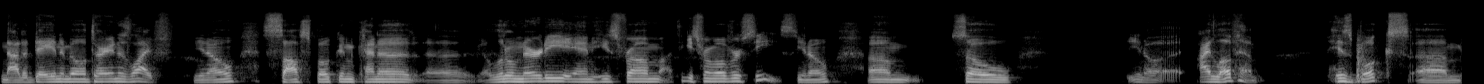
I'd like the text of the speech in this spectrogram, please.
not a day in the military in his life. You know, soft spoken, kind of uh, a little nerdy, and he's from I think he's from overseas. You know, um, so you know I love him. His books, um,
